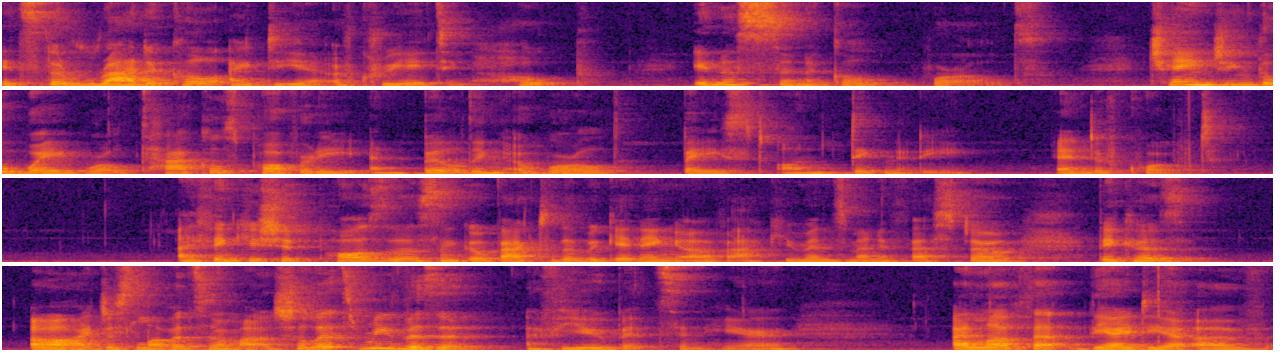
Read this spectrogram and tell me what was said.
it's the radical idea of creating hope in a cynical world, changing the way world tackles poverty and building a world based on dignity. End of quote. I think you should pause this and go back to the beginning of Acumen's manifesto because oh, I just love it so much. So let's revisit a few bits in here. I love that the idea of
